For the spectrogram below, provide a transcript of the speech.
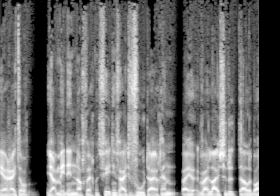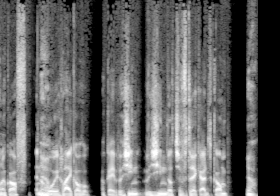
Jij rijdt al ja, midden in de nacht weg met 14, 15 voertuigen. En wij, wij luisterden de Taliban ook af. En dan Ja. hoor je gelijk over, oké, we, zien, we zien dat ze vertrekken uit het kamp. Ja.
